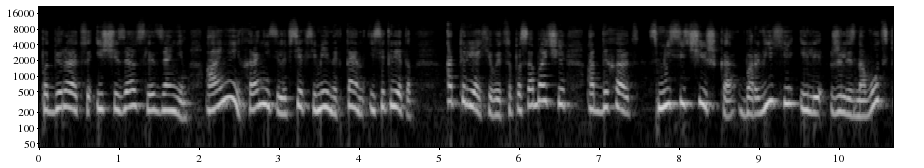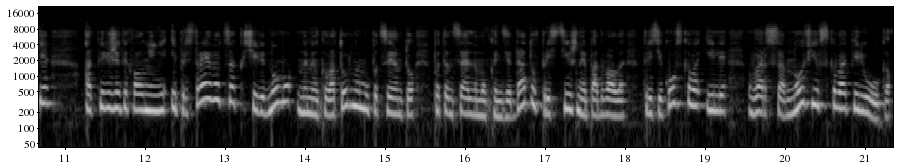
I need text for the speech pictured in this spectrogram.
подбираются и исчезают вслед за ним. А они, хранители всех семейных тайн и секретов, отряхиваются по собачьи, отдыхают с месячишка в или Железноводске, от пережитых волнений и пристраиваться к очередному номенклатурному пациенту, потенциальному кандидату в престижные подвалы Третьяковского или Варсонофьевского переулков.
